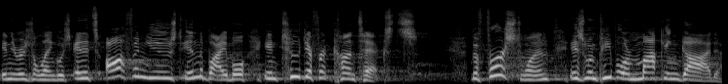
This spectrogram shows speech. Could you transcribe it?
in the original language, and it's often used in the Bible in two different contexts. The first one is when people are mocking God,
